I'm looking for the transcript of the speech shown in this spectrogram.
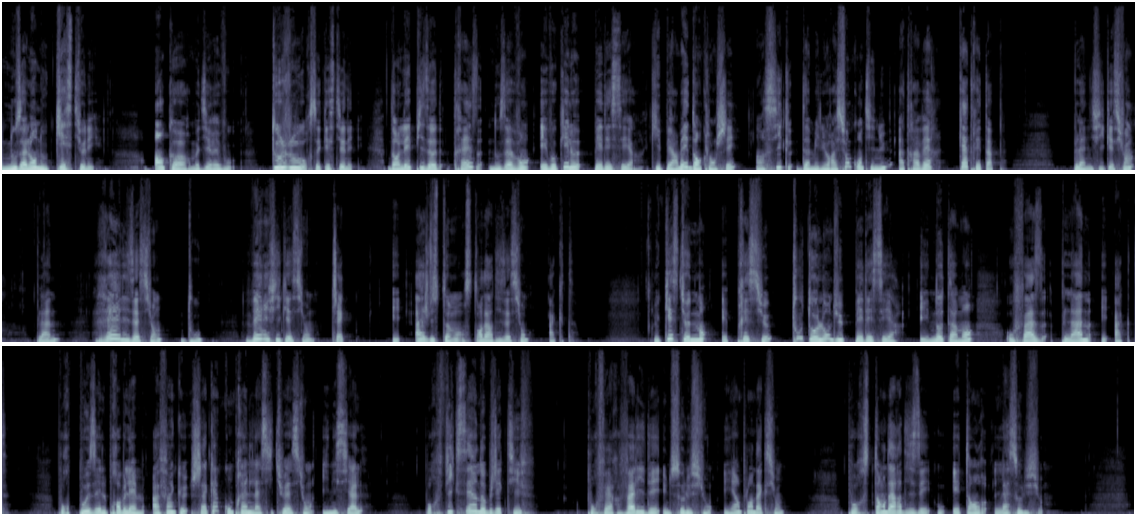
nous allons nous questionner. Encore, me direz-vous, toujours se questionner. Dans l'épisode 13, nous avons évoqué le PDCA, qui permet d'enclencher un cycle d'amélioration continue à travers quatre étapes. Planification, plan, réalisation, d'où, vérification, check, et ajustement, standardisation, acte. Le questionnement est précieux tout au long du PDCA, et notamment aux phases plan et acte, pour poser le problème afin que chacun comprenne la situation initiale, pour fixer un objectif, pour faire valider une solution et un plan d'action, pour standardiser ou étendre la solution.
